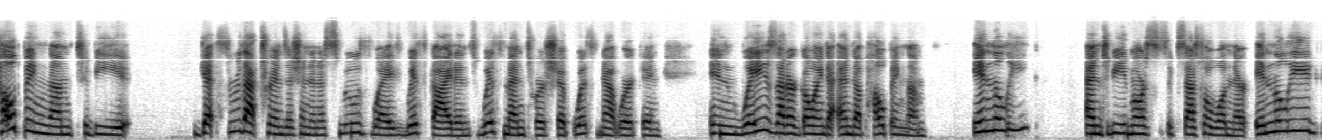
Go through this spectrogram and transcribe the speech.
helping them to be get through that transition in a smooth way with guidance with mentorship with networking in ways that are going to end up helping them in the league and to be more successful when they're in the league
